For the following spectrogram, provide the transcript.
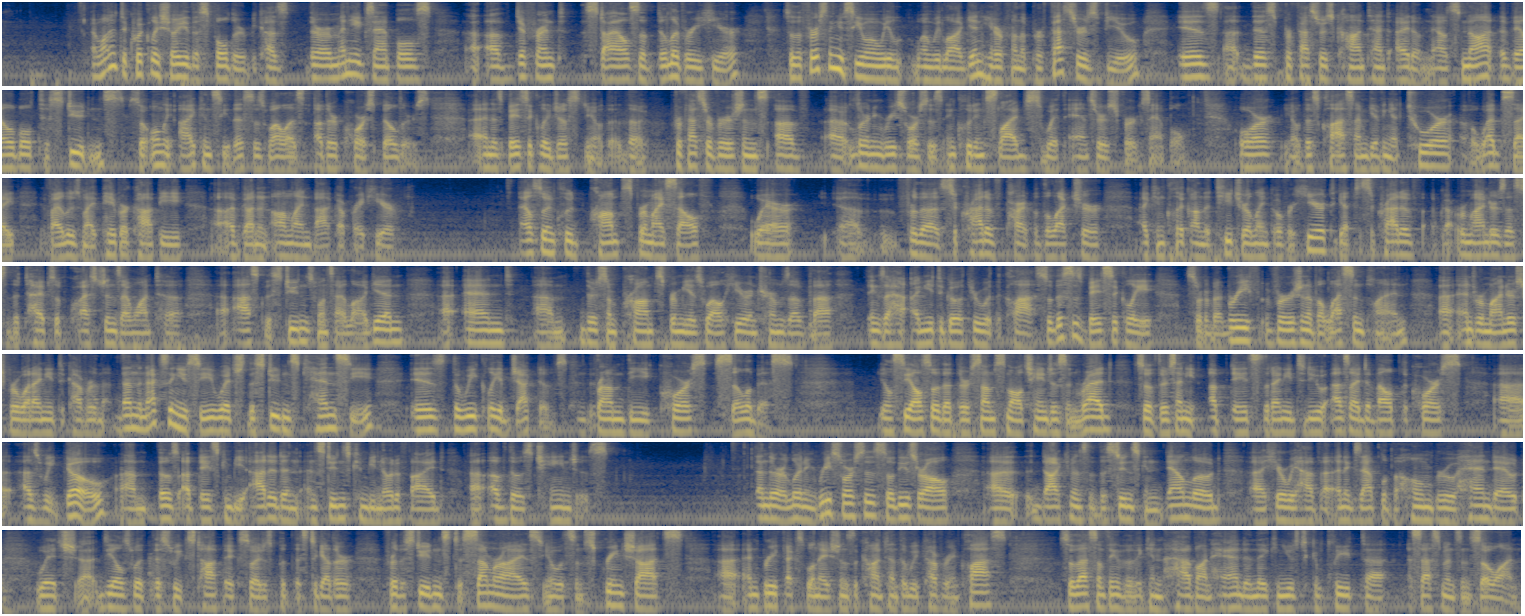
I wanted to quickly show you this folder because there are many examples of different styles of delivery here. So the first thing you see when we when we log in here from the professor's view is uh, this professor's content item. Now it's not available to students, so only I can see this as well as other course builders. and it's basically just you know the, the professor versions of uh, learning resources, including slides with answers, for example. Or, you know, this class I'm giving a tour of a website. If I lose my paper copy, uh, I've got an online backup right here. I also include prompts for myself where uh, for the Socrative part of the lecture, I can click on the teacher link over here to get to Socrative. I've got reminders as to the types of questions I want to uh, ask the students once I log in. Uh, and um, there's some prompts for me as well here in terms of uh, things I, I, need to go through with the class. So this is basically sort of a brief version of a lesson plan uh, and reminders for what I need to cover. Then the next thing you see, which the students can see, is the weekly objectives from the course syllabus. You'll see also that there are some small changes in red, so if there's any updates that I need to do as I develop the course uh, as we go, um, those updates can be added and, and students can be notified uh, of those changes. Then there are learning resources. So these are all uh, documents that the students can download. Uh, here we have uh, an example of a homebrew handout which uh, deals with this week's topic. So I just put this together for the students to summarize, you know, with some screenshots uh, and brief explanations of the content that we cover in class. So that's something that they can have on hand and they can use to complete uh, assessments and so on.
